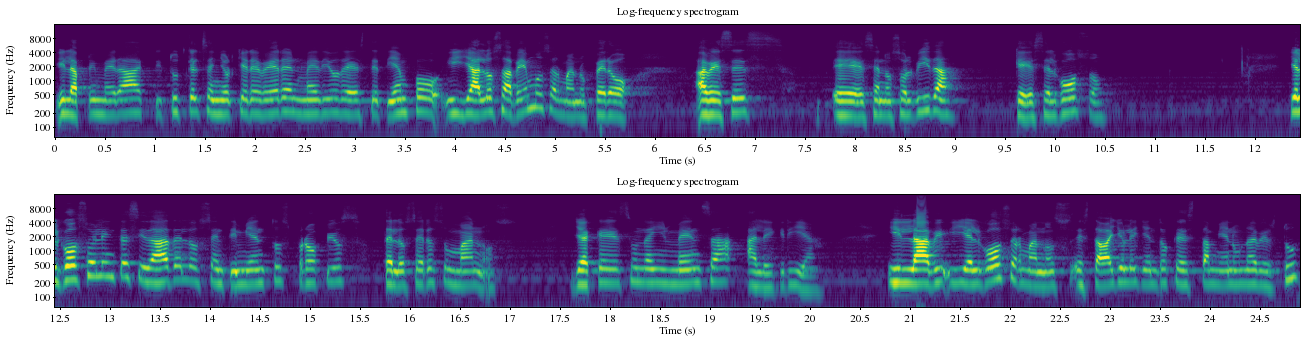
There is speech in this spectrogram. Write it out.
y la primera actitud que el Señor quiere ver en medio de este tiempo, y ya lo sabemos, hermano, pero a veces eh, se nos olvida, que es el gozo. Y el gozo y la intensidad de los sentimientos propios de los seres humanos, ya que es una inmensa alegría. Y, la, y el gozo, hermanos, estaba yo leyendo que es también una virtud.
